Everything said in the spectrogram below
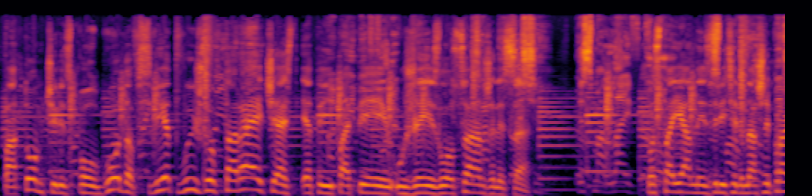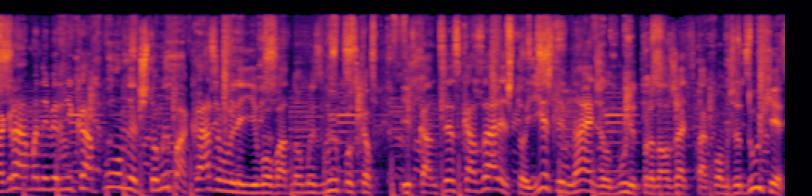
Потом, через полгода, в свет вышла вторая часть этой эпопеи уже из Лос-Анджелеса. Постоянные зрители нашей программы наверняка помнят, что мы показывали его в одном из выпусков и в конце сказали, что если Найджел будет продолжать в таком же духе,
